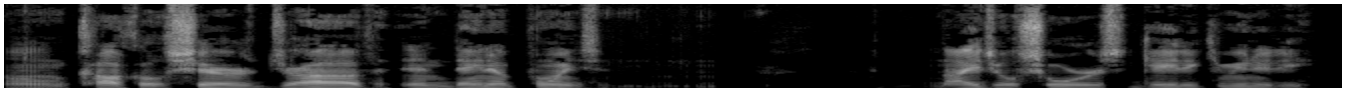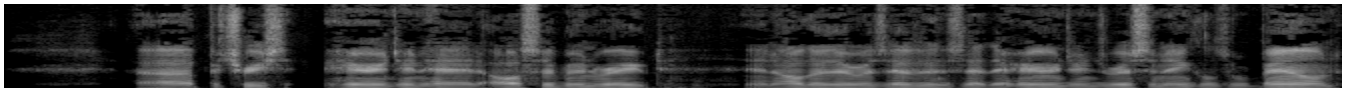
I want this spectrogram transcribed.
on Cockleshell Drive in Dana Point, Niguel Shores gated community. Uh, Patrice Harrington had also been raped, and although there was evidence that the Harringtons' wrists and ankles were bound,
